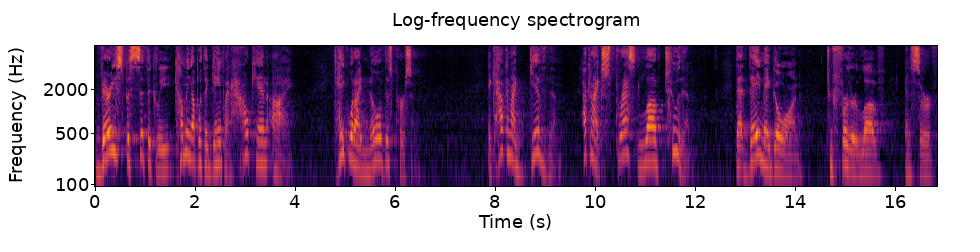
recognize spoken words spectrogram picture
very specifically coming up with a game plan. How can I take what I know of this person? How can I give them how can I express love to them that they may go on to further love and serve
